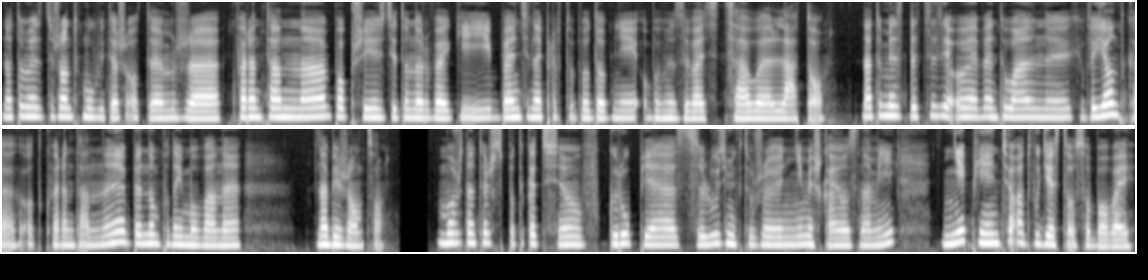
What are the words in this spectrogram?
Natomiast rząd mówi też o tym, że kwarantanna po przyjeździe do Norwegii będzie najprawdopodobniej obowiązywać całe lato. Natomiast decyzje o ewentualnych wyjątkach od kwarantanny będą podejmowane na bieżąco. Można też spotykać się w grupie z ludźmi, którzy nie mieszkają z nami, nie 5, a 20 osobowej.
